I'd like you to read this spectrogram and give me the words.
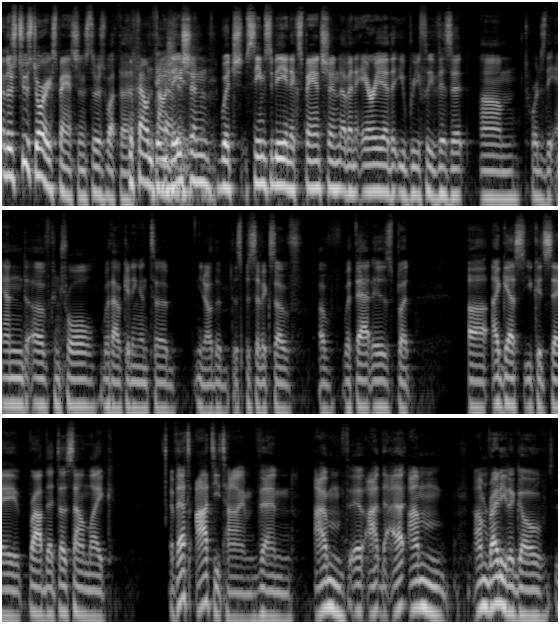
And there's two story expansions. There's what the, The Foundation. which seems to be an expansion of an area that you briefly visit um, towards the end of Control, without getting into you know the, the specifics of of what that is. But uh, I guess you could say, Rob, that does sound like if that's Ahti time, then I'm I, I, I'm I'm ready to go uh,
